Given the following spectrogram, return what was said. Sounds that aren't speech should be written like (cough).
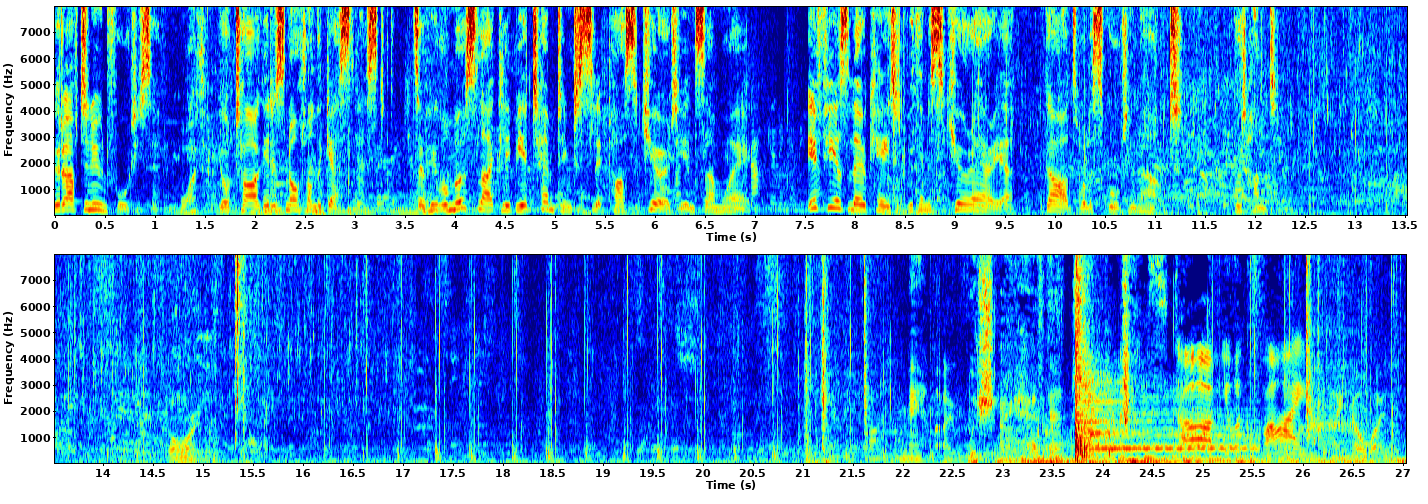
Good afternoon, 47. What? Your target is not on the guest list, so he will most likely be attempting to slip past security in some way. If he is located within a secure area, guards will escort him out. Good hunting. Don't worry. Man, I wish I had that job. (laughs) Stop, you look fine. I know I.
